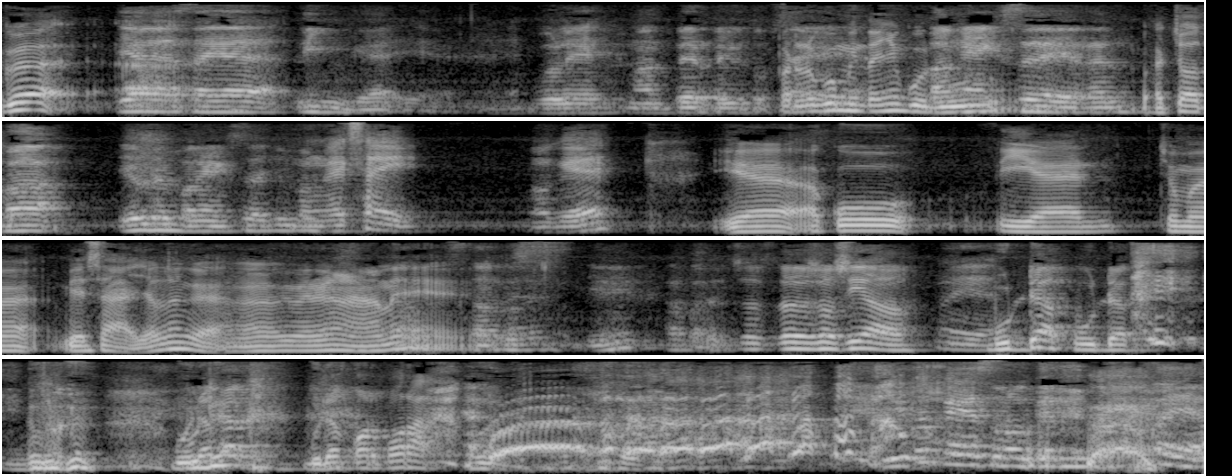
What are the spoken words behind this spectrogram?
gue Ya saya Lingga ya. Boleh mampir ke YouTube Perlu saya. gua mintanya gua Bang dulu. Ekse ya kan. Bacot. Pak, ya udah Bang Ekse aja. Bang Eksai. Oke. ya aku Vian cuma biasa aja lah nggak nggak nggak aneh. Status ini apa? Status sosial. Oh, iya. Budak, budak. budak budak korporat. Itu kayak slogan apa ya?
